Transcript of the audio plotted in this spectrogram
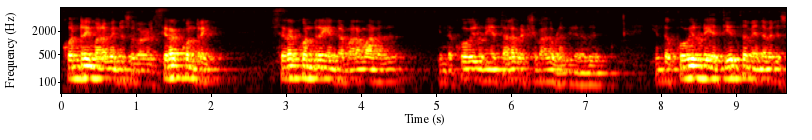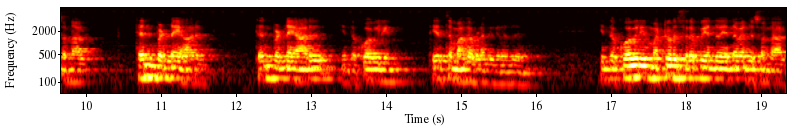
கொன்றை மரம் என்று சொல்வார்கள். சிறக்கொன்றை சிறக்கொன்றை என்ற மரமானது இந்த கோவிலுடைய தல விருட்சமாக விளங்குகிறது. இந்த கோவிலுடைய தீர்த்தம் என்னவென்று சொன்னால் தென்பெண்ணை ஆறு. தென்பெண்ணை ஆறு இந்த கோவிலின் தீர்த்தமாக விளங்குகிறது. இந்த கோவிலின் மற்றொரு சிறப்பு என்று என்னவென்று சொன்னால்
